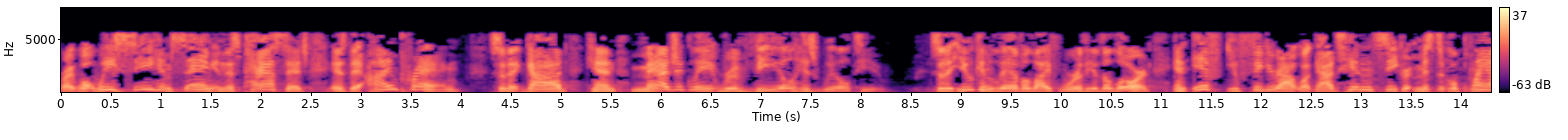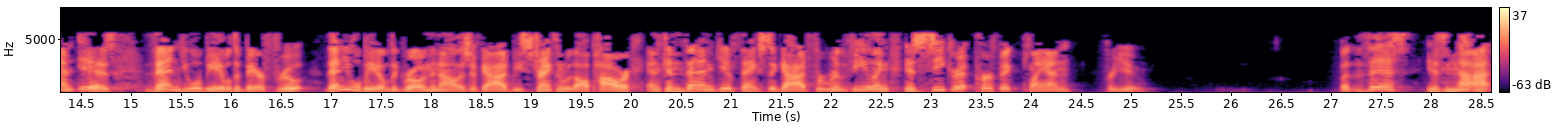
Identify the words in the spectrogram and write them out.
Right? What we see him saying in this passage is that I'm praying so that God can magically reveal his will to you so that you can live a life worthy of the Lord. And if you figure out what God's hidden, secret, mystical plan is, then you will be able to bear fruit. Then you will be able to grow in the knowledge of God, be strengthened with all power, and can then give thanks to God for revealing His secret, perfect plan for you. But this is not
